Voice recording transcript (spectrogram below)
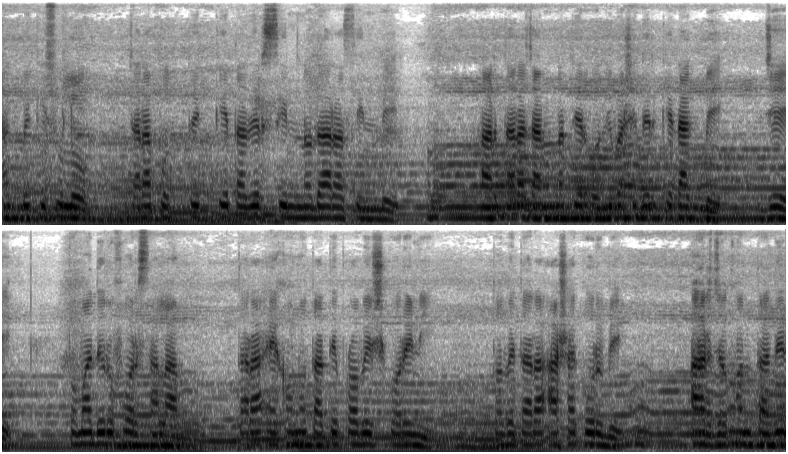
থাকবে কিছু লোক, যারা প্রত্যেককে তাদের চিহ্ন দ্বারা চিনবে। আর তারা জান্নাতের অধিবাসীদেরকে ডাকবে যে, তোমাদের উপর সালাম। তারা এখনও তাতে প্রবেশ করেনি। তবে তারা আশা করবে, আর যখন তাদের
